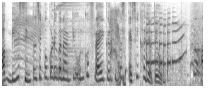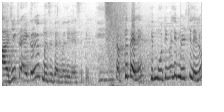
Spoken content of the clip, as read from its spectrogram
आप भी सिंपल से पकौड़े बना के उनको फ्राई करके बस ऐसे खा जाते हो। तो आज ही ट्राई करो एक मज़ेदार वाली रेसिपी सबसे पहले ये मोटी वाली मिर्च ले लो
